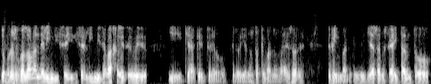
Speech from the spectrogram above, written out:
Yo por eso cuando hablan del índice y dicen el índice baja, dice, uy, y que, pero pero ¿y a nosotros qué más nos da eso? En fin, ya sabe usted, hay tanto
